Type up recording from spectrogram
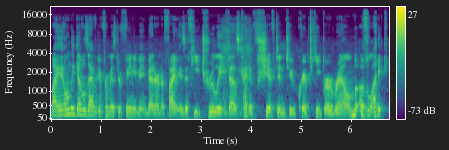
my only devil's advocate for Mr. Feeney being better in a fight is if he truly does kind of shift into Crypt Keeper realm of like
